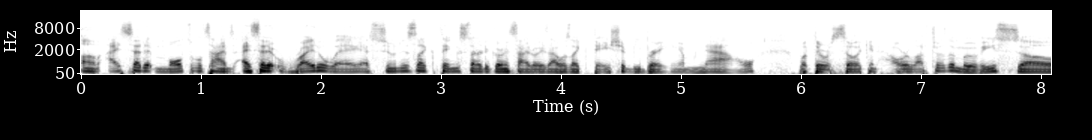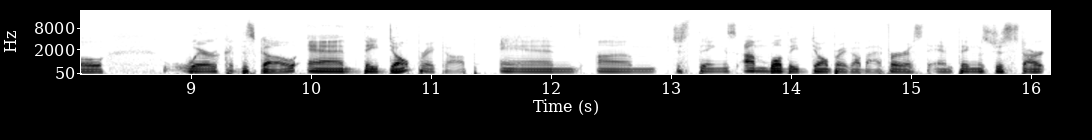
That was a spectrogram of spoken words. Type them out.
um, i said it multiple times. I said it right away. As soon as like things started going sideways i was like they should be breaking up now. But there was still like an hour left of the movie. So where could this go? And they don't break up. And um just things um well they don't break up at first. And things just start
